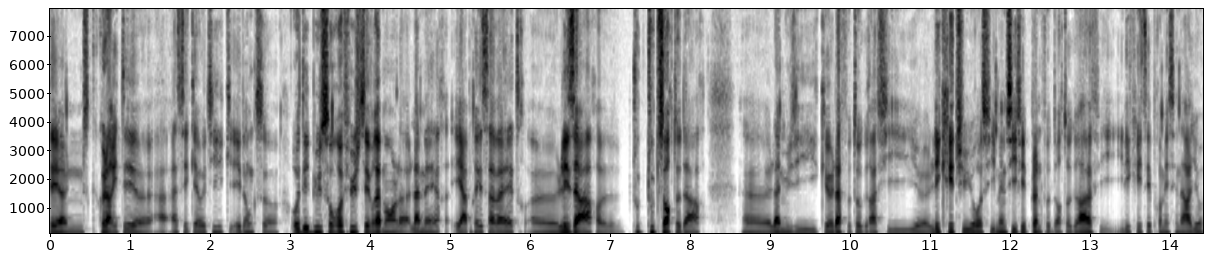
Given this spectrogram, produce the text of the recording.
une scolarité euh, assez chaotique. Et donc, au début, son refuge, c'est vraiment la, mer. Et après, ça va être euh, les arts, tout, toutes sortes d'arts. Euh, la musique, la photographie, euh, l'écriture aussi, même s'il fait plein de fautes d'orthographe, il, écrit ses premiers scénarios.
